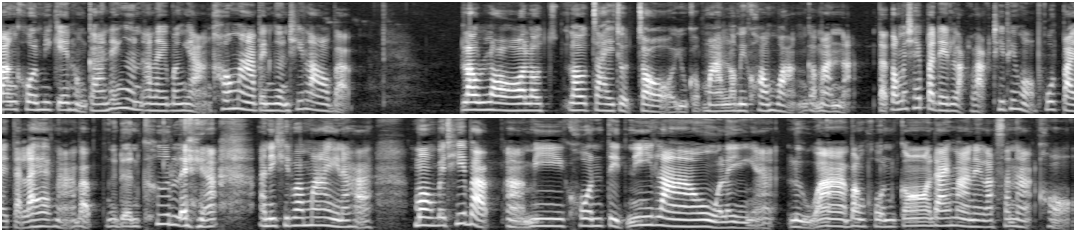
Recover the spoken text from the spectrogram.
บางคนมีเกณฑ์ของการได้เงินอะไรบางอย่างเข้ามาเป็นเงินที่เราแบบ เรารอเราเราใจจดจ่ออยู่กับมัน เรามีความหวังกับมันอะ แต่ต้องไม่ใช่ประเด็นหลักๆ ที่พี่หมอพูดไปแต่แรกนะ แบบเงินเดือนขึ้นเลยเนี้ย อันนี้คิดว่าไม่นะคะ มองไปที่แบบมีคนติดหนี้เราอะไรอย่างเงี้ย หรือว่าบางคนก็ได้มาในลักษณะของ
